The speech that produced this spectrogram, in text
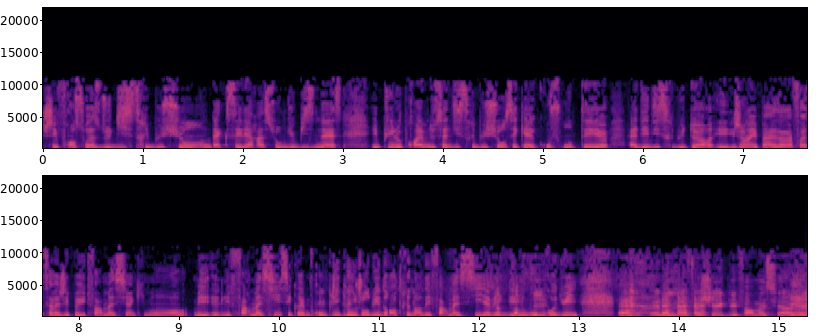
chez Françoise de distribution, d'accélération du business. Et puis, le problème de sa distribution, c'est qu'elle est confrontée euh, à des distributeurs. Et j'en avais parlé la dernière fois, ça va, j'ai pas eu de pharmaciens qui m'ont. Mais les pharmacies, c'est quand même compliqué aujourd'hui de rentrer dans des pharmacies avec des nouveaux produits. Elle nous a fâchés avec les pharmaciens. J'ai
